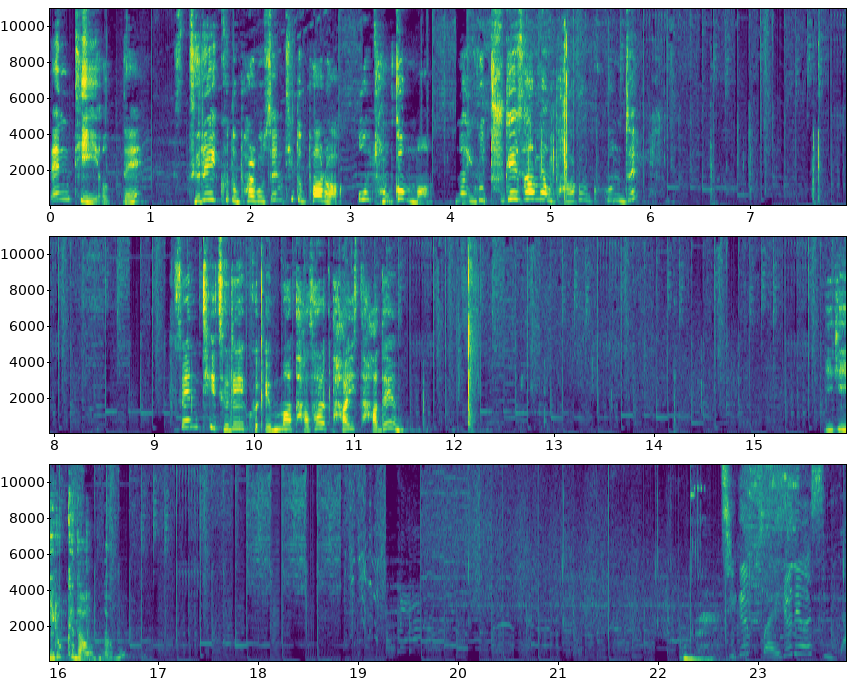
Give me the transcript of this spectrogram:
센티 어때? 드레이크도 팔고 센티도 팔아 어 잠깐만 나 이거 두 개 사면 바로 그건데? 센티 드레이크 엠마 다 살 다 다됨 이게 이렇게 나온다고? 어메 지급 완료되었습니다.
